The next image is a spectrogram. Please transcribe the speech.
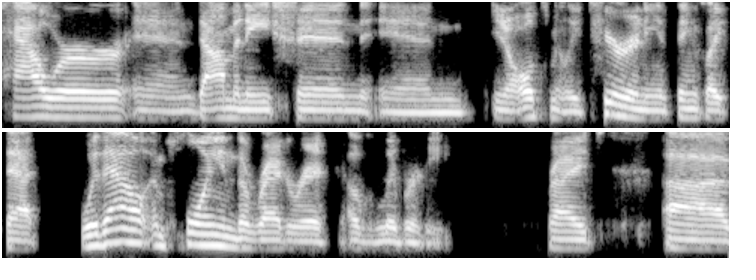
power and domination and you know ultimately tyranny and things like that without employing the rhetoric of liberty right? Uh,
